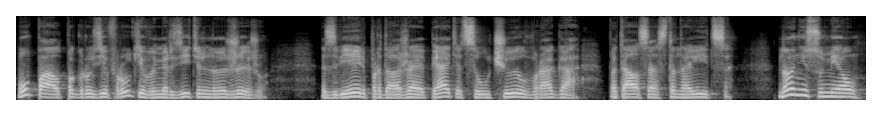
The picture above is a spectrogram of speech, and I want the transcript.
Упал, погрузив руки в омерзительную жижу. Зверь, продолжая пятиться, учуял врага, пытался остановиться. Но не сумел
